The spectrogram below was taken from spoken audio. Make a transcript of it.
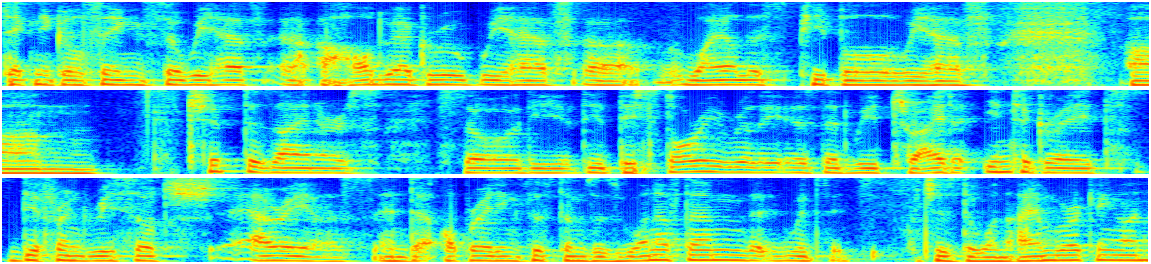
technical things. So we have a, a hardware group, we have uh, wireless people, we have um, chip designers. So the, the, the, story really is that we try to integrate different research areas, and operating systems is one of them, which is the one I'm working on.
